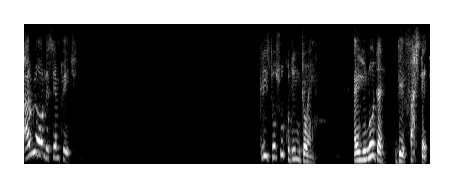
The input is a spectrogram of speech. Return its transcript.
Are we all on the same page? Please, those who couldn't join, and you know that they fasted.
